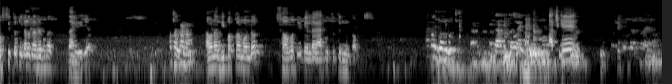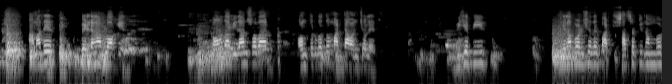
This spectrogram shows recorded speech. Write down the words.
অস্তিত্ব ঠিকানা তাদের দাঁড়িয়ে যাবে আমার নাম দীপক মন্ডল সভাপতি বেলডাঙ্গা এক উত্তর তৃণমূল কংগ্রেস। আজকে আমাদের বেলডাঙ্গা ব্লকের মমতা বিধানসভার অন্তর্গত মাড্ডা অঞ্চলের বিজেপির জেলা পরিষদের প্রার্থী সাতষট্টি নম্বর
